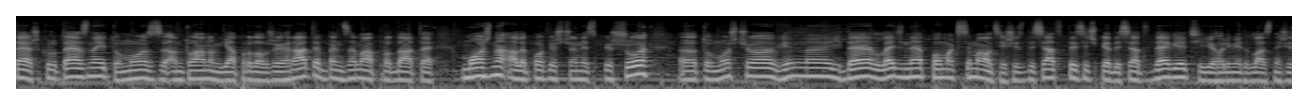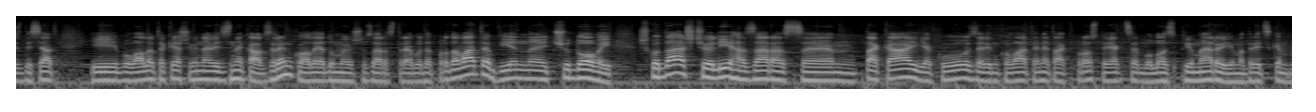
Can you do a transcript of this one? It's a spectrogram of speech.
теж крутезний, тому з Антуаном я продовжую грати. Бензема продати можна, але поки що не спішу, е, тому що він е, йде ледь не по максималці. 60 тисяч 59, його ліміт, власне, 60. І бувало таке, що він навіть зникав з ринку, але я думаю, що зараз треба буде продавати. Він е, чудовий. Шкода, що ліга зараз е, така, яку зарінкувати не так просто, як це було з Прімерою і мадридським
